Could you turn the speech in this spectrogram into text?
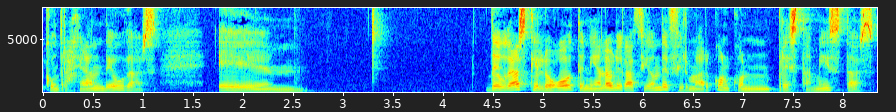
contrajeran deudas deudas que luego tenían la obligación de firmar con, prestamistas.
